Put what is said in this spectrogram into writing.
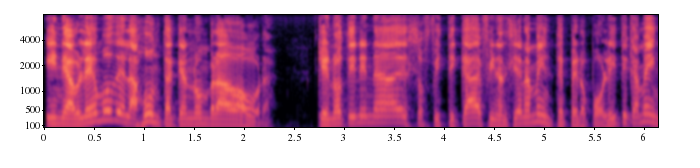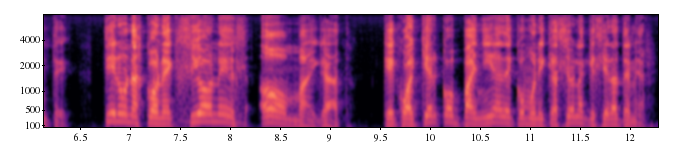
Y ni hablemos de la junta que han nombrado ahora, que no tiene nada de sofisticada financieramente, pero políticamente tiene unas conexiones, oh my God que cualquier compañía de comunicación la quisiera tener.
